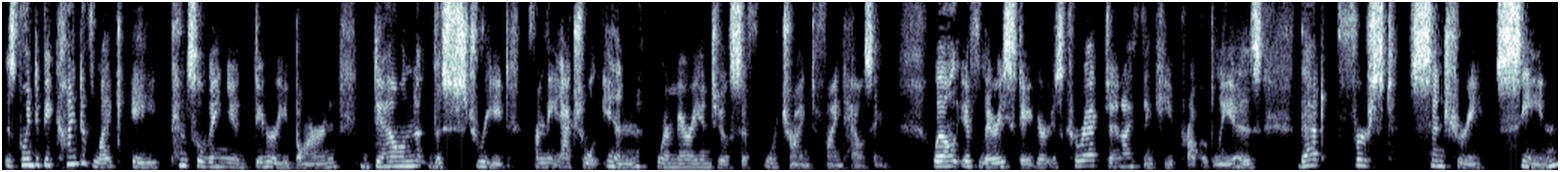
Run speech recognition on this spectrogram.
is going to be kind of like a Pennsylvania dairy barn down the street from the actual inn where Mary and Joseph were trying to find housing. Well, if Larry Stager is correct, and I think he probably is, that first century scene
